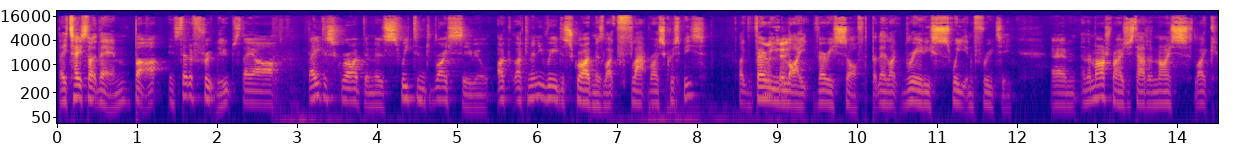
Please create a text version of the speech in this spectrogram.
They taste like them, but instead of Froot Loops, they are. They describe them as sweetened rice cereal. I, I can only really describe them as like flat Rice Krispies, like very Okay. light, very soft, but they're like really sweet and fruity. Um, and the marshmallows just add a nice like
